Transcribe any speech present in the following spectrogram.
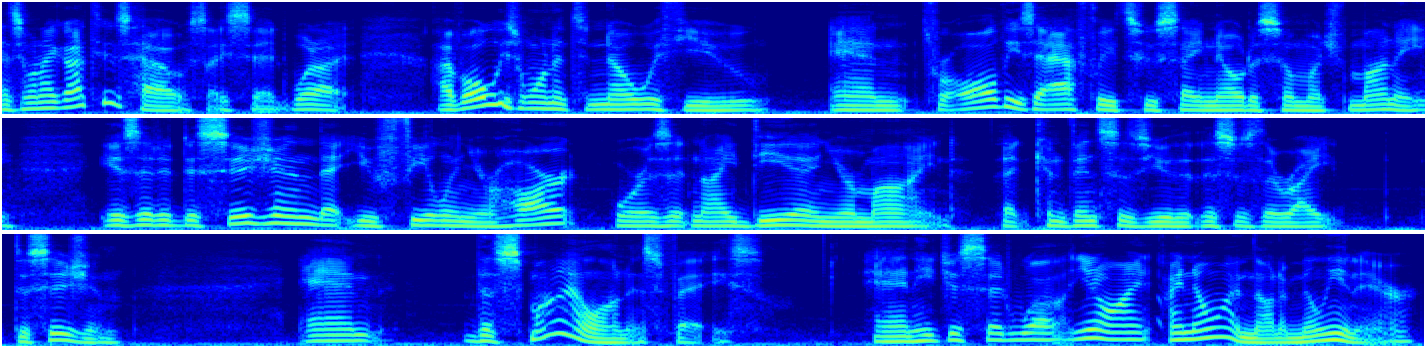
And so when I got to his house, I said, what I, I've always wanted to know with you, and for all these athletes who say no to so much money, is it a decision that you feel in your heart, or is it an idea in your mind that convinces you that this is the right decision? And the smile on his face, and he just said, Well, you know, I, I know I'm not a millionaire,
